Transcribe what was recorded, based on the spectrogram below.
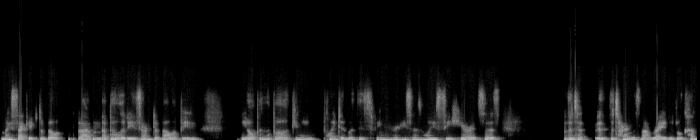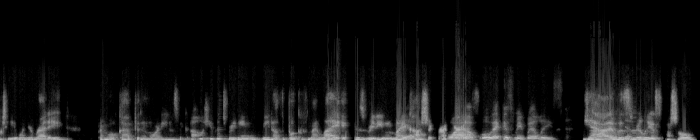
my psychic develop, um, abilities aren't developing he opened the book and he pointed with his finger he says well you see here it says the, t- the time is not right it'll come to you when you're ready I woke up in the morning. I was like, oh, he was reading, you know, the book of my life. He was reading my yeah. Akashic records. Wow. Oh, that gives me willies. Yeah, it was yeah. really a special,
